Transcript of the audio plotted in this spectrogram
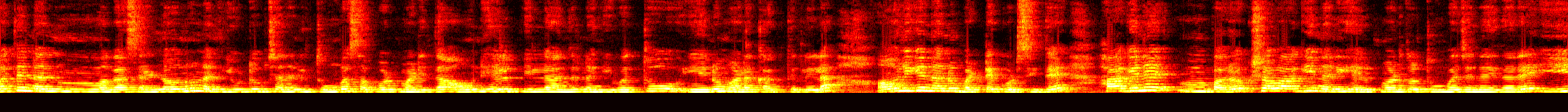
ಮತ್ತು ನನ್ನ ಮಗ ಸಣ್ಣವನು ನನಗೆ ಯೂಟ್ಯೂಬ್ ಚಾನಲ್ಗೆ ತುಂಬ ಸಪೋರ್ಟ್ ಮಾಡಿದ್ದ. ಅವ್ನ ಹೆಲ್ಪ್ ಇಲ್ಲ ಅಂದರೆ ನನಗೆ ಇವತ್ತು ಏನೂ ಮಾಡೋಕ್ಕಾಗ್ತಿರ್ಲಿಲ್ಲ ಅವನಿಗೆ ನಾನು ಬಟ್ಟೆ ಕೊಡಿಸಿದ್ದೆ. ಹಾಗೆಯೇ ಪರೋಕ್ಷವಾಗಿ ನನಗೆ ಹೆಲ್ಪ್ ಮಾಡಿದ್ರು ತುಂಬ ಜನ ಇದ್ದಾರೆ ಈ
